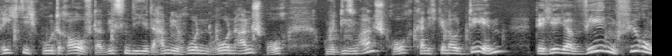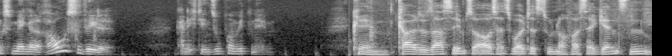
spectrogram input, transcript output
richtig gut drauf. Da wissen die, da haben die einen hohen, hohen Anspruch. Und mit diesem Anspruch kann ich genau den, der hier ja wegen Führungsmängel raus will, kann ich den super mitnehmen. Okay, Karl, du sahst eben so aus, als wolltest du noch was ergänzen.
